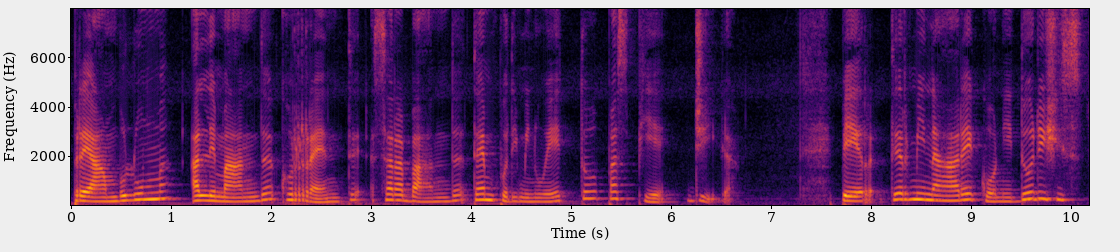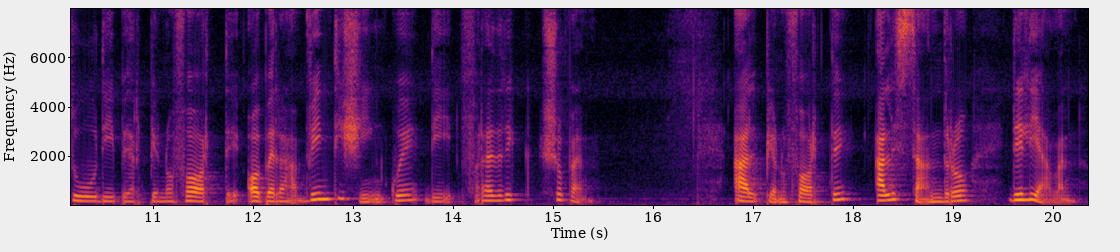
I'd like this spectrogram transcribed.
Preambulum, Allemande, Corrente, Sarabande, Tempo di minuetto, Paspier, Giga. Per terminare con i 12 studi per pianoforte, opera 25 di Frédéric Chopin. Al pianoforte Alessandro Deliavan.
